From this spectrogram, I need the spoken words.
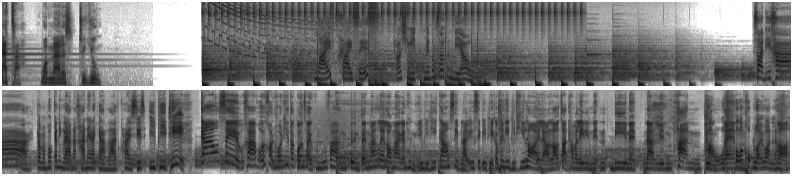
matter what matters to you Life Crisis เพราะชีวิตไม่ต้องเศร้าคนเดียว สวัสดีค่ะ กลับมาพบกันอีกแล้วนะคะ ในรายการ Life Crisis EP ที่ 90ค่ะโอ้ยขอโทษที่ตะโกนใส่คุณผู้ฟัง ตื่นเต้นมากเลยเรามากันถึง EP ที่ 90 แล้วอีก 10 EP ก็เป็น EP ที่ลอยแล้ว เราจะทำอะไรดีดีในนานลินพันตื่เผานเต้นเพราะว่าครบร้อยวันแล้วเหรอ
